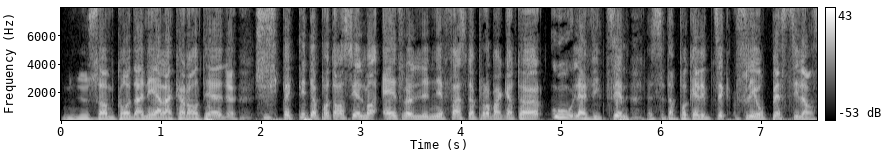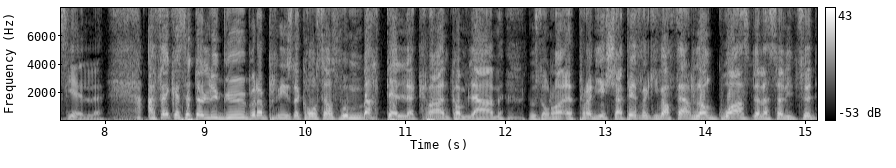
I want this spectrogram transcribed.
nous nous sommes condamnés à la quarantaine, suspectés de potentiellement être le néfaste propagateur ou la victime de cet apocalyptique fléau pestilentiel. Afin que cette lugubre prise de conscience vous martèle le crâne comme l'âme, nous aurons un premier chapitre qui va faire l'angoisse de la solitude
